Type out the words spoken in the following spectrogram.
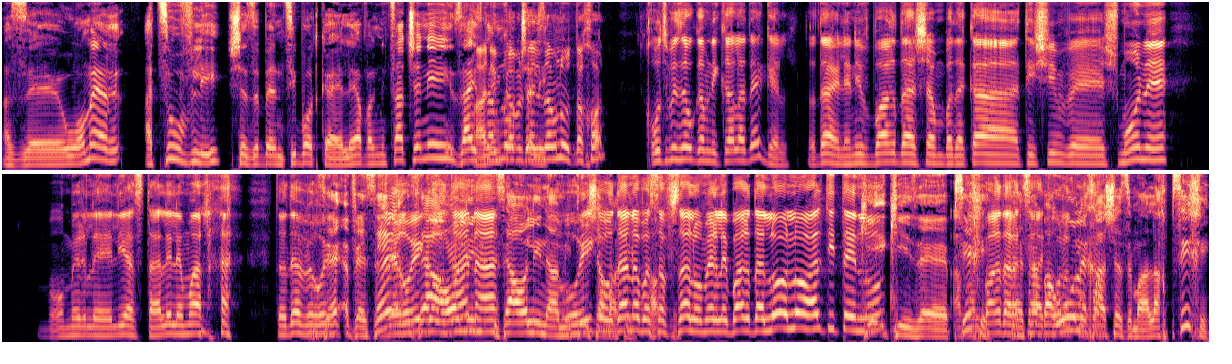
אז אה, הוא אומר, עצוב לי שזה בנסיבות כאלה, אבל מצד שני, זו אני מקבל ההזדמנות את שלי. ההזדמנות, נכון. חוץ מזה הוא גם נקרא לדגל. אתה יודע, אליניב ברדה שם בדקה 98, אומר לאליאס, תעלה למעלה. אתה יודע, ורועי גורדנה- זה ה-all-in האמיתי רועי שאמרתי. גורדנה בספסל אומר לברדה, לא, לא, אל תיתן לו. כי, כי זה פסיכי, זה ברור. לך שזה מהלך פסיכי.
